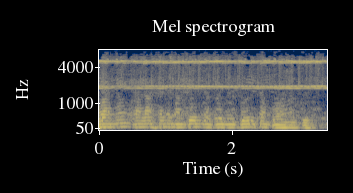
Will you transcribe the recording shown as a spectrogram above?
Wanung kalah seni manggil Jago nyugur sang buah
